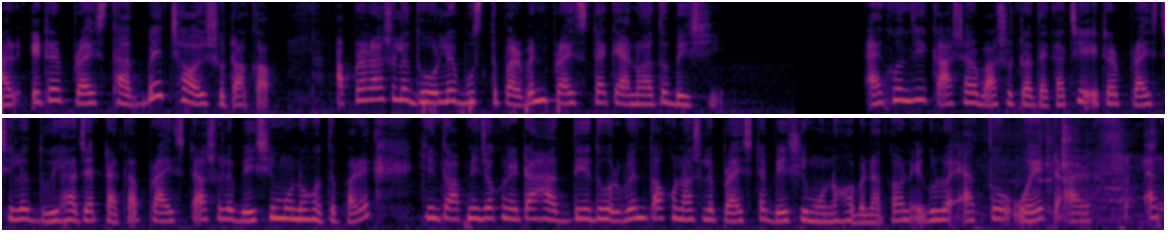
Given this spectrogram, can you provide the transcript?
আর এটার প্রাইস থাকবে ছয়শো টাকা। আপনারা আসলে ধরলে বুঝতে পারবেন প্রাইসটা কেন এত বেশি। এখন যে কাঁসার বাসনটা দেখাচ্ছি এটার প্রাইস ছিল দুই হাজার টাকা। প্রাইসটা আসলে বেশি মনে হতে পারে কিন্তু আপনি যখন এটা হাত দিয়ে ধরবেন তখন আসলে প্রাইসটা বেশি মনে হবে না কারণ এগুলো এত ওয়েট আর এত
